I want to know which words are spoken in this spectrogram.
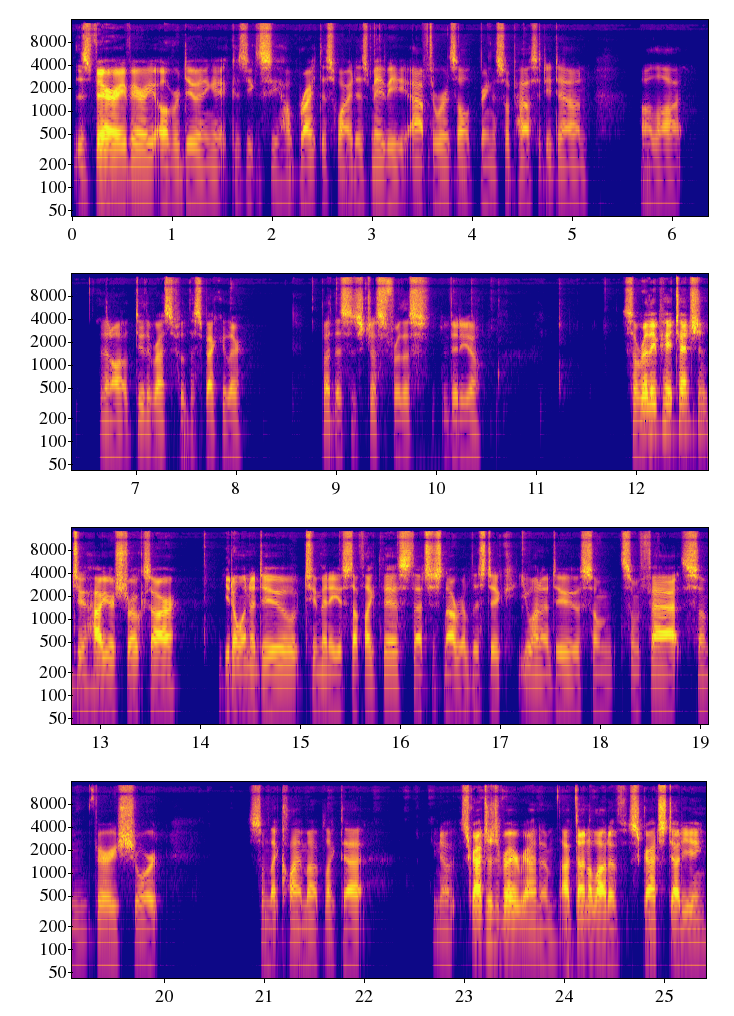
is very, very overdoing it because you can see how bright this white is. Maybe afterwards I'll bring this opacity down a lot and then I'll do the rest with the specular but this is just for this video. So really pay attention to how your strokes are. You don't want to do too many of stuff like this. That's just not realistic. You want to do some some fat, some very short, some that climb up like that. You know, scratches are very random. I've done a lot of scratch studying,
